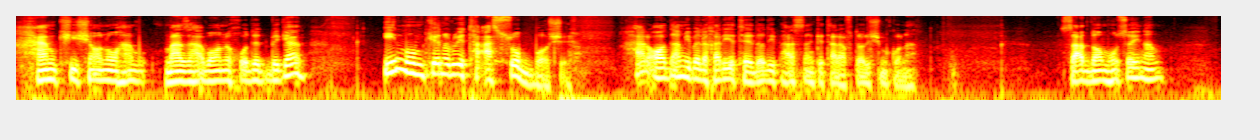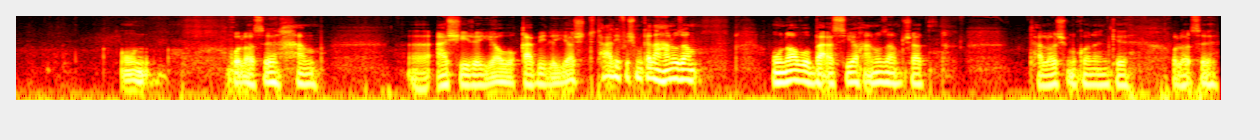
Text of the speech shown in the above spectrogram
هم کیشان و هم مذهبان خودت بگن این ممکنه روی تعصب باشه. هر آدمی بالاخره یه تعدادی هستن که طرفدارش می‌کنن. صدام حسین هم اون خلاصه هم اشیره یا و قبیله یاش تعریفش می‌کنن هنوزم اونا و بعثی ها هنوزم شاید تلاش می‌کنن که خلاصه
